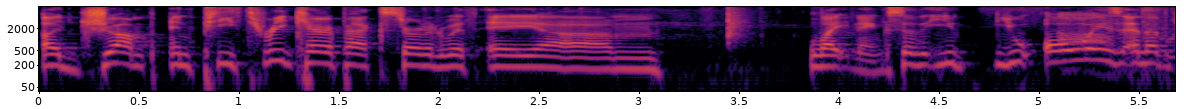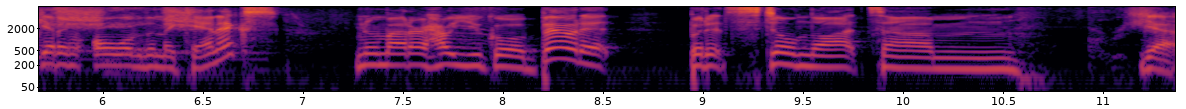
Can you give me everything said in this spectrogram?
a jump, and P3 Kerapac started with a um, lightning. So that you, you always end up getting all of the mechanics, no matter how you go about it, but it's still not... Um, yeah,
